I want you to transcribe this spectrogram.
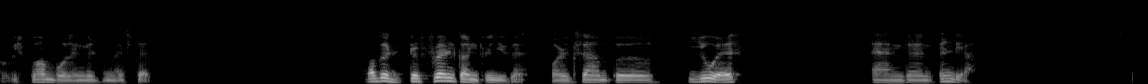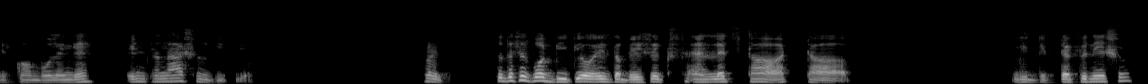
तो इसको हम बोलेंगे डोमेस्टिक। अगर डिफरेंट कंट्रीज़ हैं, for example US एंड देन इंडिया इसको हम बोलेंगे इंटरनेशनल बीपीओ Right. So this is what BPO is, the basics, and let's start uh, with the definition.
